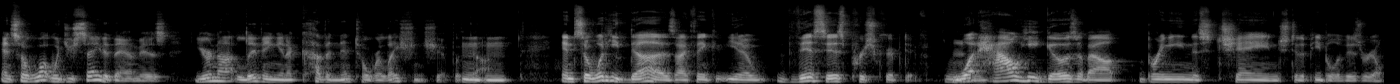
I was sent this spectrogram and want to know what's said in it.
And so, what would you say to them is, you're not living in a covenantal relationship with mm-hmm. God. And so what he does, I think, you know, this is prescriptive. What mm-hmm. how he goes about bringing this change to the people of Israel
